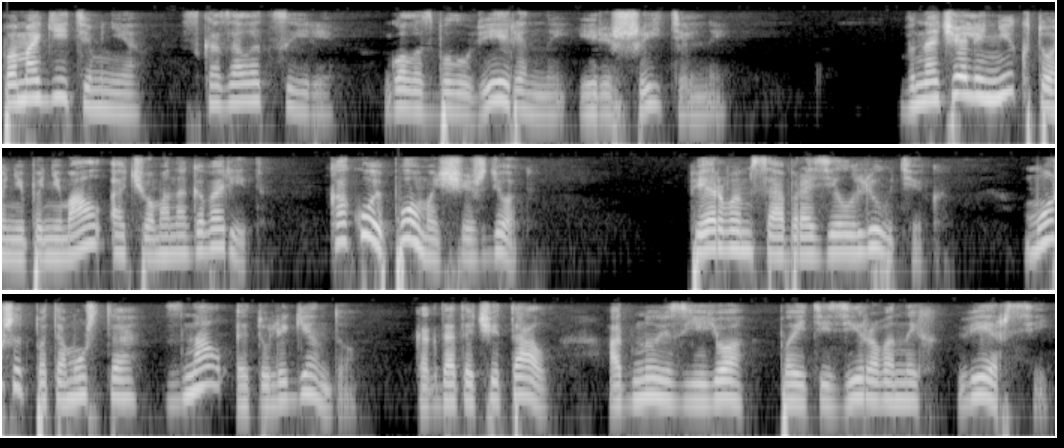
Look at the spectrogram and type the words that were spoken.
«Помогите мне!» — сказала Цири. Голос был уверенный и решительный. Вначале никто не понимал, о чем она говорит. Какой помощи ждет? Первым сообразил Лютик. Может, потому что знал эту легенду. Когда-то читал одну из ее поэтизированных версий.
